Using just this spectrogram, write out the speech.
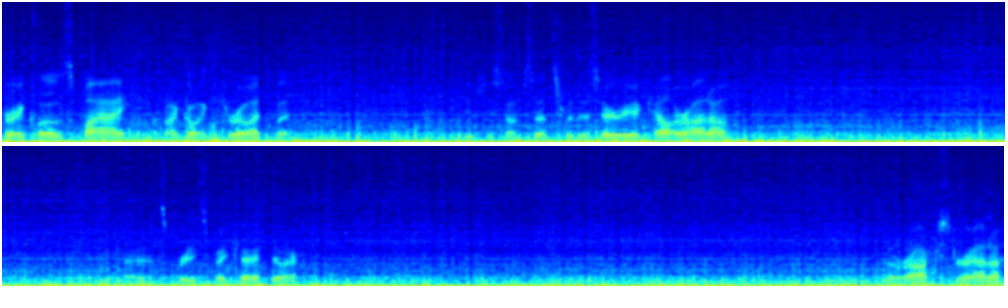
very close by. I'm not going through it, but gives you some sense for this area, of Colorado. And it's pretty spectacular. The rock strata.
